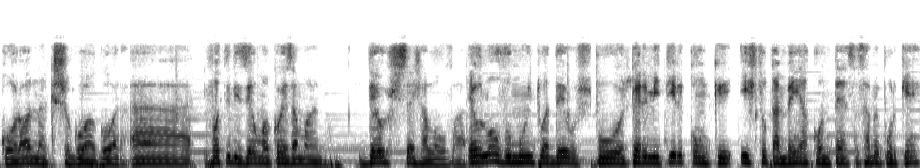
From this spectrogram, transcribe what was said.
corona que chegou agora, ah, vou te dizer uma coisa, mano. Deus seja louvado. Eu louvo muito a Deus por permitir com que isto também aconteça. Sabe por quê?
